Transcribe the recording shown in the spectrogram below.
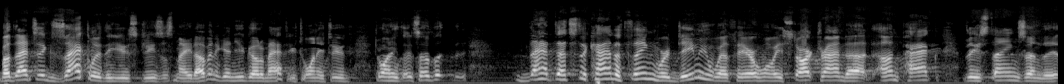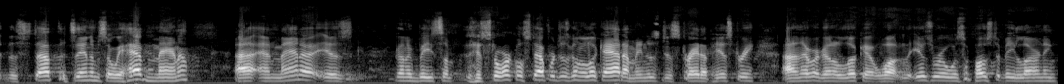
But that's exactly the use Jesus made of it. And again, you go to Matthew 22, 23. So that, that's the kind of thing we're dealing with here when we start trying to unpack these things and the, the stuff that's in them. So we have manna, uh, and manna is going to be some historical stuff we're just going to look at. I mean, it's just straight up history. And then we're going to look at what Israel was supposed to be learning.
